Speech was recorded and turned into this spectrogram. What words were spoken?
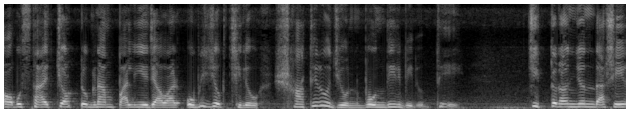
অবস্থায় চট্টগ্রাম পালিয়ে যাওয়ার অভিযোগ ছিল সতেরো জন বন্দির বিরুদ্ধে। চিত্তরঞ্জন দাসের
